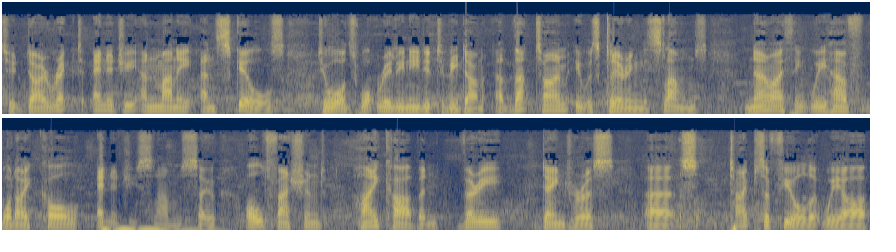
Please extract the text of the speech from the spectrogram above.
to direct energy and money and skills towards what really needed to be done. At that time, it was clearing the slums. Now I think we have what I call energy slums, so old fashioned, high carbon, very dangerous uh, types of fuel that we are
